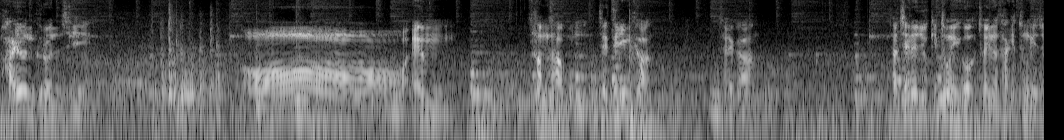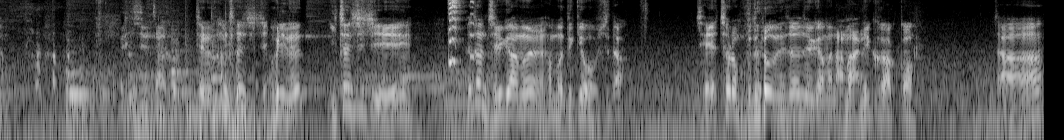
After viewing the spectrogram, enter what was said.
과연 그런지. 오 M340 제 드림카 잘가. 자, 쟤는 6기통이고 저희는 4기통이죠. 진짜 쟤는 3000cc, 우리는 2000cc. 회전 질감을 한번 느껴봅시다. 쟤처럼 부드러운 회전 질감은 아마 아닐 것 같고. 자,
